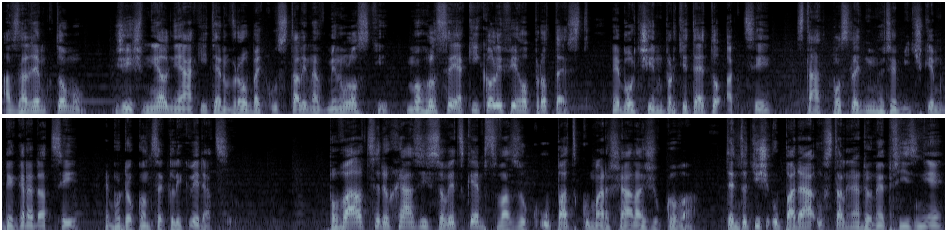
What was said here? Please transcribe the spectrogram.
A vzhledem k tomu, že již měl nějaký ten vroubek u Stalina v minulosti, mohl se jakýkoliv jeho protest nebo čin proti této akci stát posledním hřebíčkem k degradaci nebo dokonce k likvidaci. Po válce dochází v Sovětském svazu k úpadku maršála Žukova. Ten totiž upadá u Stalina do nepřízně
